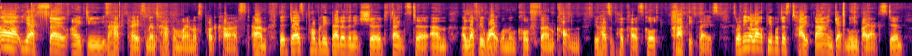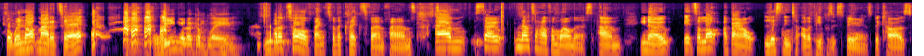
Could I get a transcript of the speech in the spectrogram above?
Uh, yes, so I do the Happy Place Mental Health and Wellness podcast um, that does probably better than it should, thanks to um, a lovely white woman called Fearne Cotton, who has a podcast called Happy Place. So I think a lot of people just type that and get me by accident, but we're not mad at it. we ain't going to complain. Not at all. Thanks for the clicks, Fearne fans. Um, so mental health and wellness. Um, you know, it's a lot about listening to other people's experience because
